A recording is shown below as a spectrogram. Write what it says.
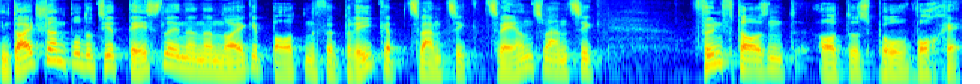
In Deutschland produziert Tesla in einer neu gebauten Fabrik ab 2022 5000 Autos pro Woche.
